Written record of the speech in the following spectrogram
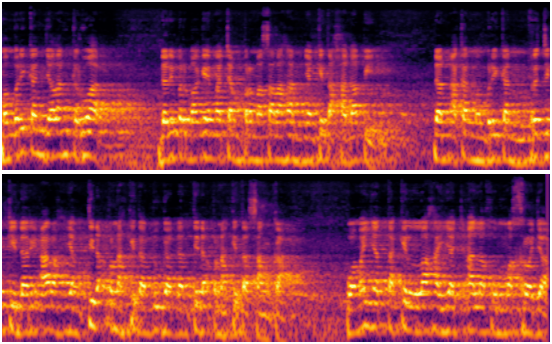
memberikan jalan keluar dari berbagai macam permasalahan yang kita hadapi dan akan memberikan rezeki dari arah yang tidak pernah kita duga dan tidak pernah kita sangka. Wa may yattaqillaha yaj'al makhraja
